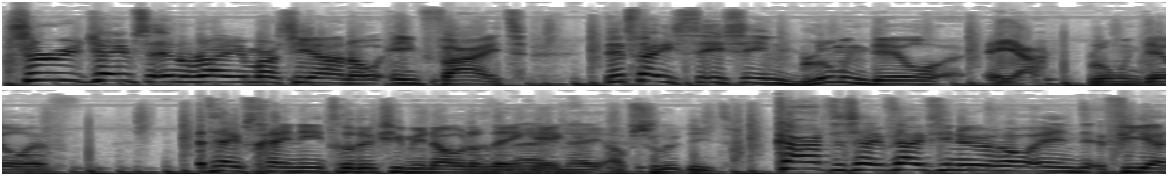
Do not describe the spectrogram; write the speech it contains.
Surrey James en Ryan Marciano in Fight. Dit feest is in Bloomingdale. En ja, Bloomingdale heeft het heeft geen introductie meer nodig, denk nee, ik. Nee, absoluut niet. Kaarten zijn 15 euro en via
